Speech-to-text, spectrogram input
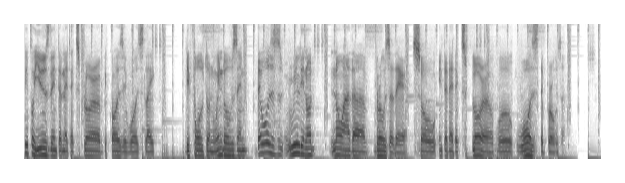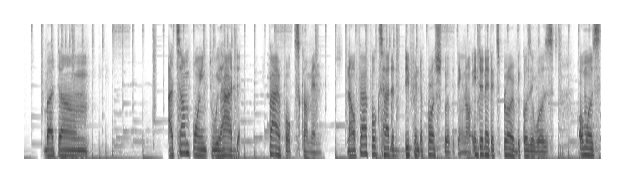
people used the internet explorer because it was like default on windows and there was really not no other browser there. So internet explorer wa- was the browser. But um, at some point we had firefox come in. Now firefox had a different approach to everything. Now internet explorer because it was almost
